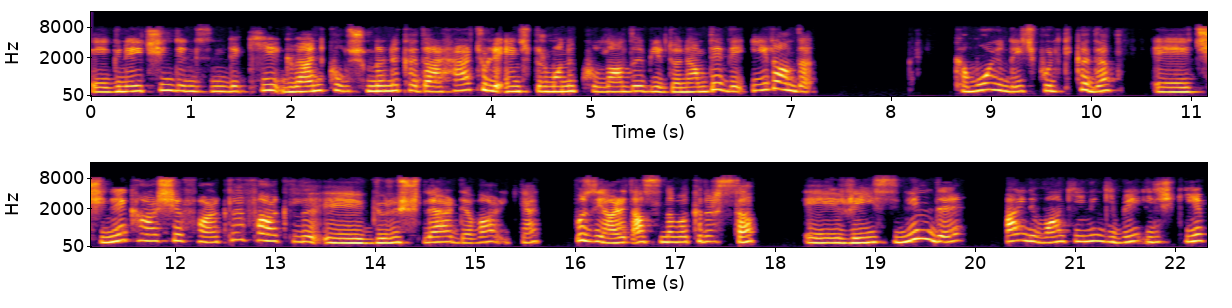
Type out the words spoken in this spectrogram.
e, Güney Çin Denizi'ndeki güvenlik oluşumlarına kadar her türlü enstrümanı kullandığı bir dönemde ve İran'da kamuoyunda iç politikada e, Çin'e karşı farklı farklı e, görüşler de var iken bu ziyaret aslında bakılırsa e, reisinin de aynı Wang Yi'nin gibi ilişkiye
